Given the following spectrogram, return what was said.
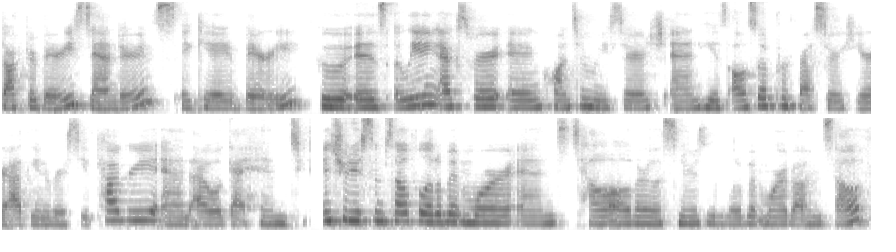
Dr. Barry Sanders, aka Barry, who is a leading expert in quantum research, and he is also a professor here at the University of Calgary. And I will get him to introduce himself a little bit more and tell all of our listeners a little bit more about himself.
